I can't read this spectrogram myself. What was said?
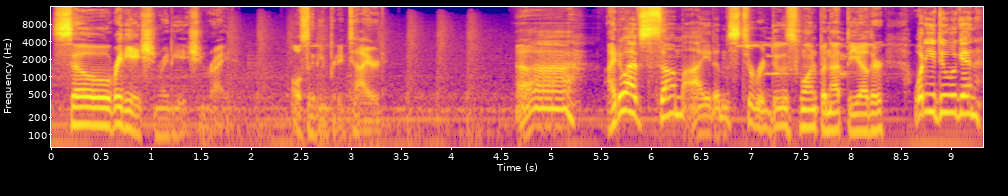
So, radiation, radiation, right. Also getting pretty tired. Uh, I do have some items to reduce one, but not the other. What do you do again?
